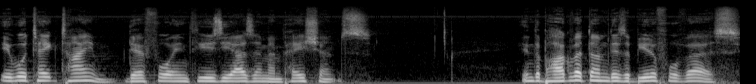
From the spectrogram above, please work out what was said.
it will take time therefore enthusiasm and patience. In the bhagavatam there's a beautiful verse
